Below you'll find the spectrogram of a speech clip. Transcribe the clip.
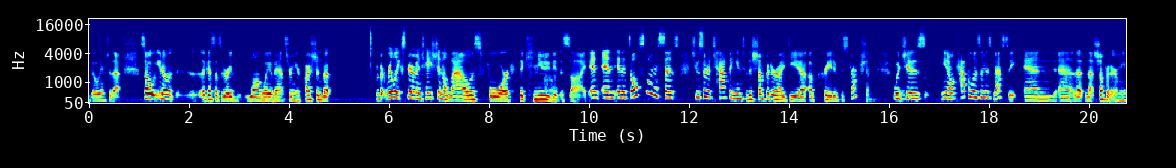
go into that. So you know i guess that's a very long way of answering your question but but really experimentation allows for the community to decide. And and and it's also in a sense she was sort of tapping into the schumpeter idea of creative destruction which mm-hmm. is you know capitalism is messy and uh, that not schumpeter i mean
